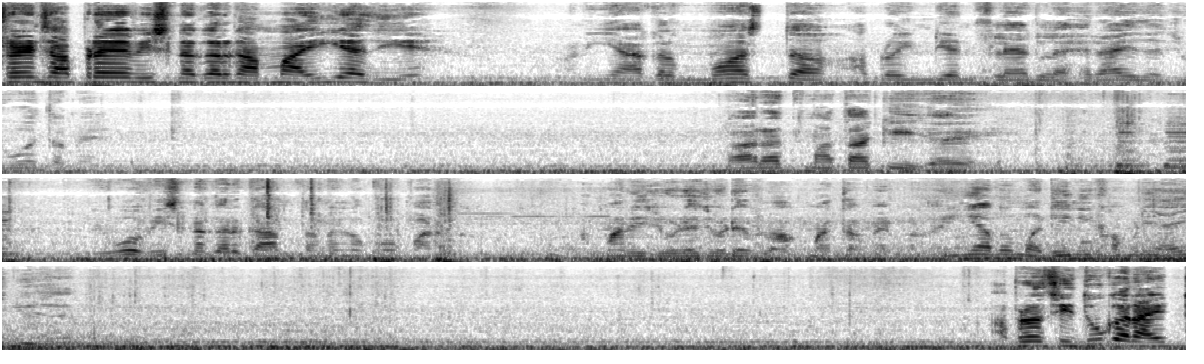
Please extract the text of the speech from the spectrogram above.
ફ્રેન્ડ્સ આપણે વિસનગર ગામમાં આવી ગયા છીએ. અને અહીંયા આગળ મસ્ત આપણો ઇન્ડિયન ફ્લેગ લહેરાય છે. જુઓ તમે. ભારત માતા કી જય. જુઓ વિસનગર ગામ તમે લોકો પણ. અમારી જોડે જોડે બ્લોગમાં તમે પણ. અહીંયા પણ મઢીની ખમણી આવી ગયું છે. આપણે સીધું કે રાઈટ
